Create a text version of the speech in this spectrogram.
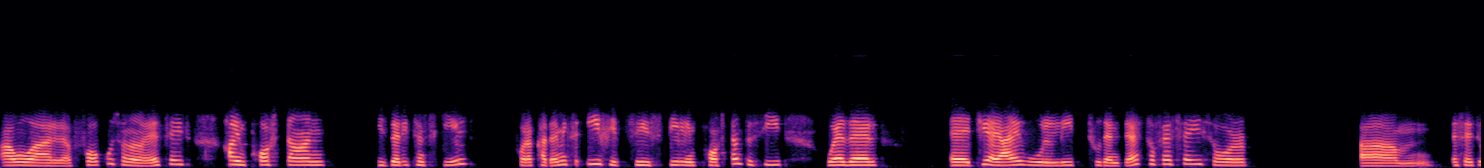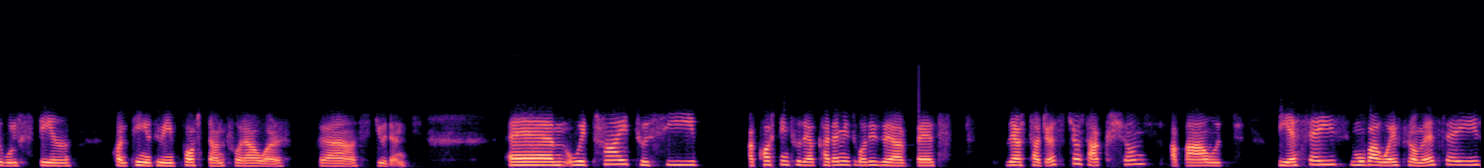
our focus on our essays, how important is the written skill for academics, if it is still important to see whether uh, GAI will lead to the death of essays or um, essays will still continue to be important for our uh, students. Um, we try to see, according to the academics, what is their best, their suggestions, actions about the essays, move away from essays,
